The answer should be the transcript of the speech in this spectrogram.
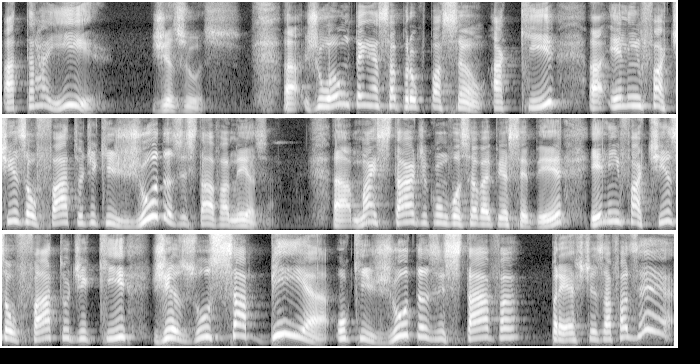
a trair Jesus. Ah, João tem essa preocupação. Aqui, ah, ele enfatiza o fato de que Judas estava à mesa. Ah, mais tarde, como você vai perceber, ele enfatiza o fato de que Jesus sabia o que Judas estava prestes a fazer.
